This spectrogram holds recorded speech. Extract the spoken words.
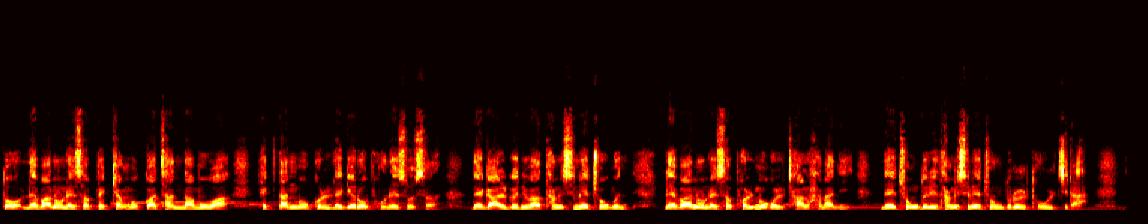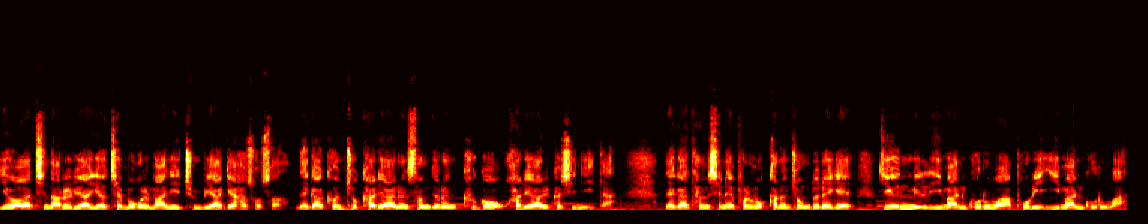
또 레바논에서 백향목과 잣나무와 백단목을 내게로 보내소서. 내가 알거니와 당신의 종은 레바논에서 벌목을 잘 하나니 내 종들이 당신의 종들을 도울지라. 이와 같이 나를 위하여 제목을 많이 준비하게 하소서. 내가 건축하려 하는 성전은 크고 화려할 것이니이다. 내가 당신의 벌목하는 종들에게 찌은 밀 2만 고루와 보리 2만 고루와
